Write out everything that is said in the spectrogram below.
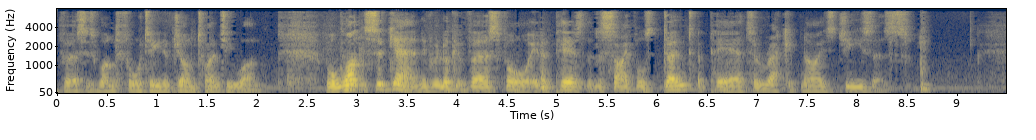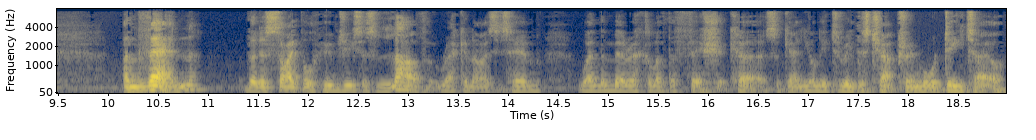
verses 1 to 14 of John 21? Well, once again, if we look at verse 4, it appears the disciples don't appear to recognize Jesus. And then the disciple whom Jesus loved recognizes him when the miracle of the fish occurs. Again, you'll need to read this chapter in more detail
